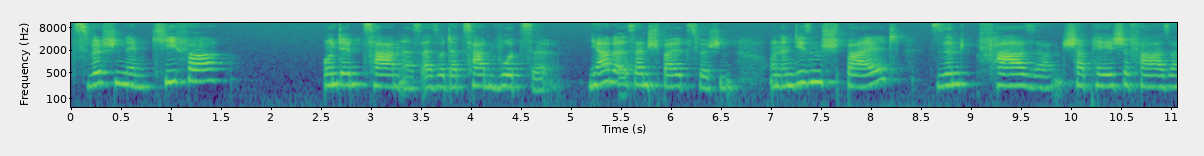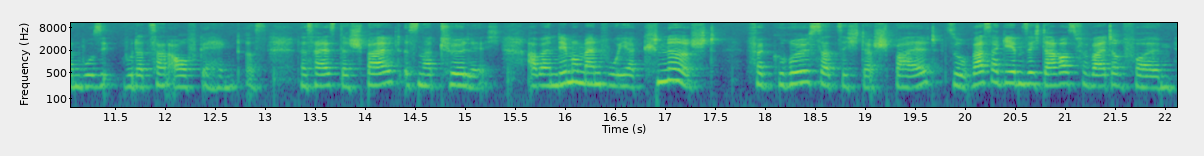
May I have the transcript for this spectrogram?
zwischen dem Kiefer und dem Zahn ist, also der Zahnwurzel. Ja, da ist ein Spalt zwischen. Und in diesem Spalt sind Fasern, schapäische Fasern, wo, sie, wo der Zahn aufgehängt ist. Das heißt, der Spalt ist natürlich. Aber in dem Moment, wo ihr knirscht, vergrößert sich der Spalt. So, was ergeben sich daraus für weitere Folgen?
